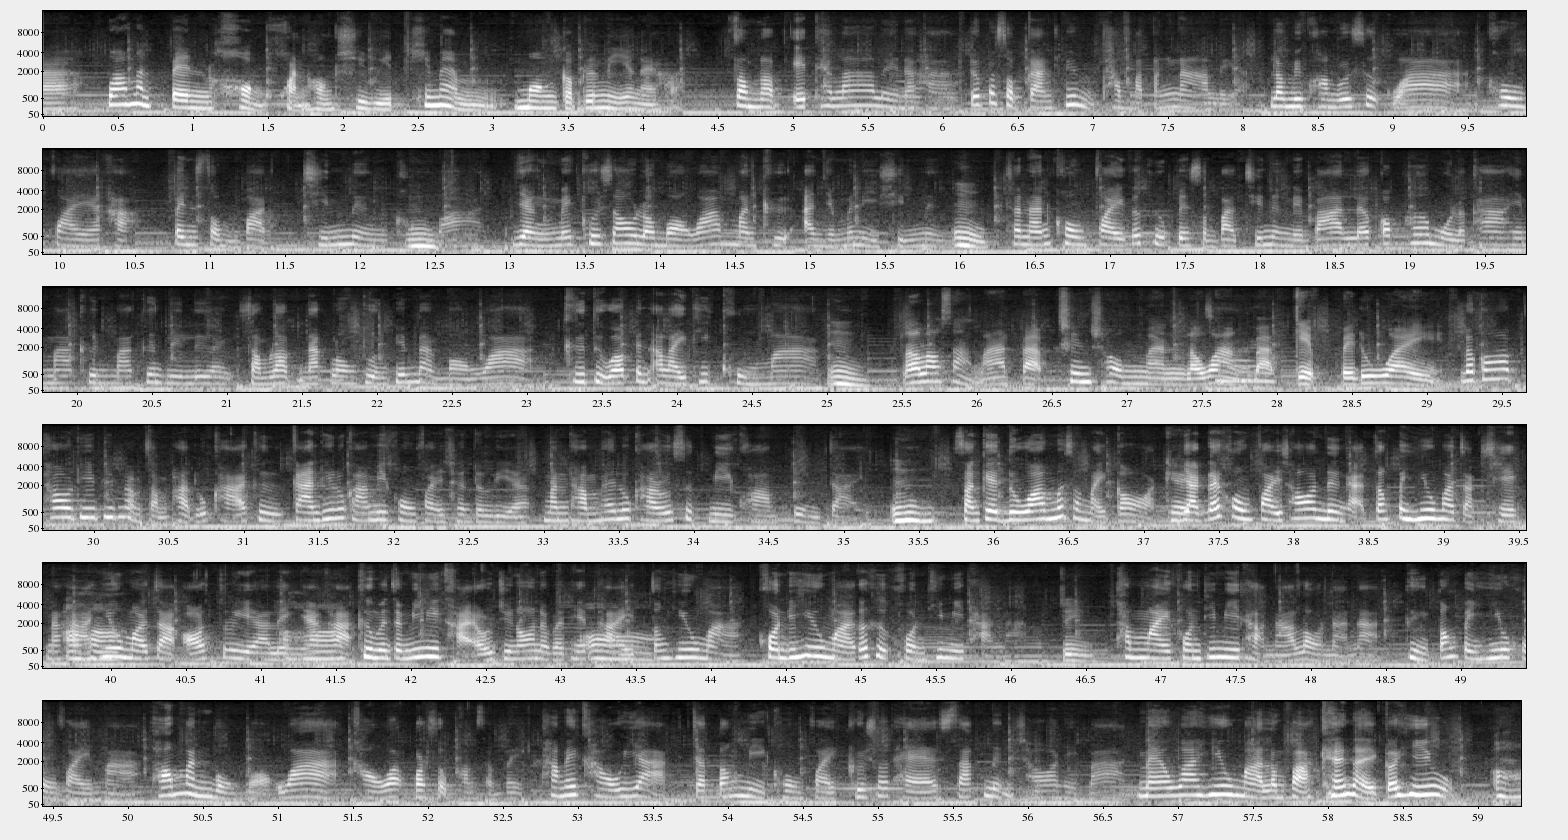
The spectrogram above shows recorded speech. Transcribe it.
ว่ามันเป็นของขวัญของชีวิตพี่แหม่มมองกับเรื่องนี้ยังไงคะสำหรับเอเทล่าเลยนะคะ ด้วยประสบการณ์ที่พี่หม่ำทำมาตั้งนานเลยอะเรามีความรู้สึกว่าโคมไฟอะค่ะ เป็นสมบัติชิ้นหนึ่งของอืมบ้าน อย่างเมคคุเซลเรามองว่ามันคืออัญมณีชิ้นหนึ่ง อืม ฉะนั้นโคมไฟก็คือเป็นสมบัติชิ้นหนึ่งในบ้าน แล้วก็เพิ่มมูลค่าให้มากขึ้นมากขึ้นเรื่อยๆสำหรับนักลงทุนพี่แหม่มมองว่า คือถือว่าเป็นอะไรที่คุ้มมาก อืมแล้วเราสามารถแบบชื่นชมมันระหว่างใช่ แบบเก็บไปด้วย แล้วก็เท่าที่พี่แหม่มสัมผัสลูกค้า คือการที่ลูกค้ามีโคมไฟแชนเดเลีย มันทำให้ลูกค้ารู้สึกมีความภูมิใจ อืม สังเกตดูว่าเมื่อสมัยก่อน โอเคอยากได้โคมไฟช่อหนึ่งอะต้องไปหิ้วมาจากเช็กนะคะ อ่าฮะหิ้วมาจากออสเตรียอะไรเงี้ยค่ะอ่าฮะคือมันจะไม่มีขายออริจินอลในประเทศไทยอ๋อ ต้องหิ้วมา คนที่หิ้วมาก็คือคนที่มีฐานะ จริงทำไมคนที่มีฐานะเหล่านั้นอะถึงต้องไปหิ้วโคมไฟมา เพราะมันบ่งบอกว่าเขาอะประสบความสำเร็จทำให้เขาอยากจะต้องมีโคมไฟคริสตัลแท้สักหนึ่งช่อในบ้าน แม้ว่าหิ้วมาลำบากแค่ไหนก็หิ้ว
